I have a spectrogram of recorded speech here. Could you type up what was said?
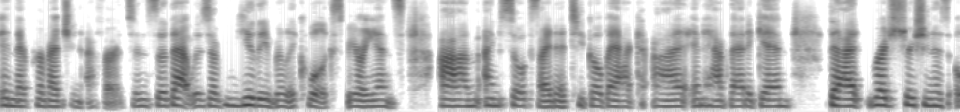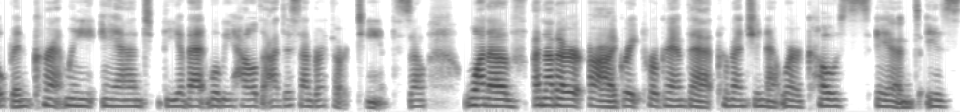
in their prevention efforts. And so that was a really, really cool experience. Um, I'm so excited to go back uh, and have that again. That registration is open currently, and the event will be held on December 13th. So, one of another uh, great program that Prevention Network hosts and is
